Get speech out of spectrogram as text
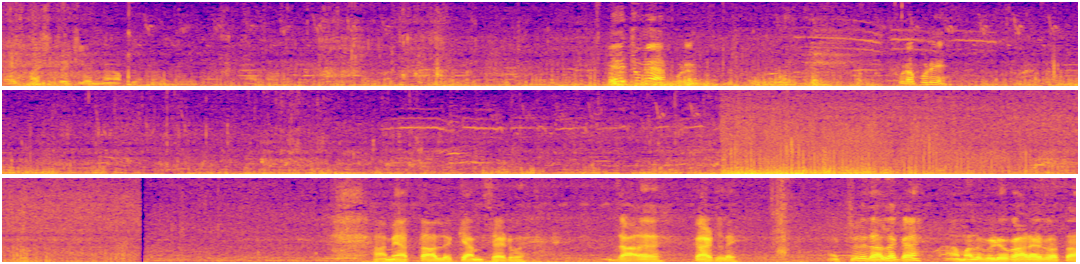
काहीच मासे भेटले नाही आपल्याला पुढे. पुढे पुढे. आम्ही आत्ता आलो कॅम्प साईडवर जाळं काढलंय. ॲक्च्युली झालं काय? आम्हाला व्हिडिओ काढायचा होता.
